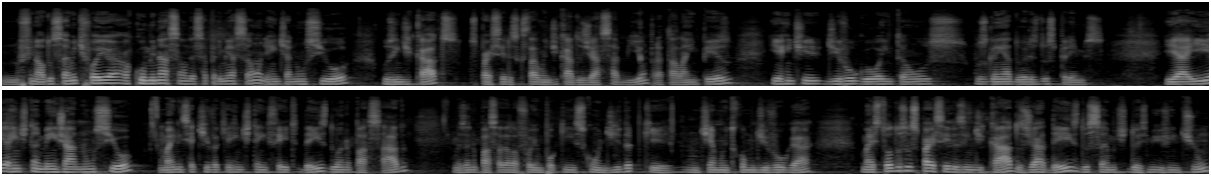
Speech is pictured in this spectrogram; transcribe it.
no final do Summit, foi a culminação dessa premiação, onde a gente anunciou os indicados, os parceiros que estavam indicados já sabiam para estar lá em peso, e a gente divulgou, então, os, os ganhadores dos prêmios. E aí, a gente também já anunciou uma iniciativa que a gente tem feito desde o ano passado, mas ano passado ela foi um pouquinho escondida, porque não tinha muito como divulgar, mas todos os parceiros indicados, já desde o Summit 2021,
